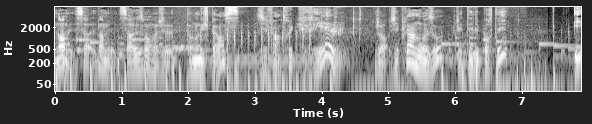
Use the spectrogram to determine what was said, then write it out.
Non mais, ça, non, mais sérieusement, je- dans mon expérience, j'ai fait un truc réel. Genre, j'ai pris un oiseau, j'ai téléporté, et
